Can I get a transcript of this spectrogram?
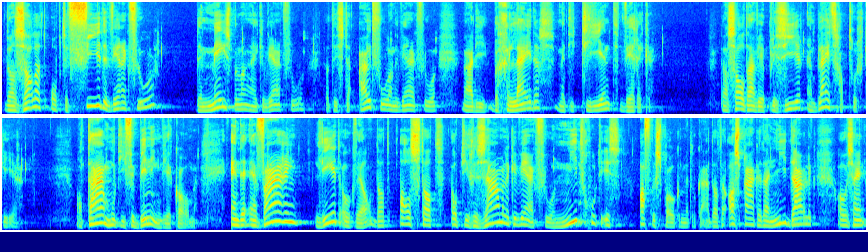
dan zal het op de vierde werkvloer, de meest belangrijke werkvloer, dat is de uitvoerende werkvloer, waar die begeleiders met die cliënt werken. Dan zal daar weer plezier en blijdschap terugkeren. Want daar moet die verbinding weer komen. En de ervaring leert ook wel dat als dat op die gezamenlijke werkvloer niet goed is afgesproken met elkaar, dat de afspraken daar niet duidelijk over zijn,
